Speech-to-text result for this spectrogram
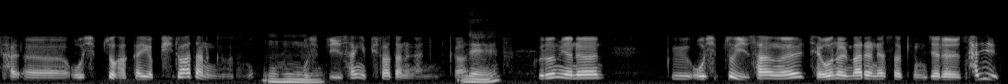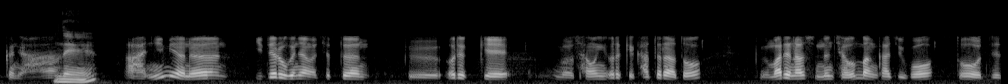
사, 어, 50조 가까이가 필요하다는 거거든요. 음흠. 50조 이상이 필요하다는 거 아닙니까? 네. 그러면은 그 50조 이상을 재원을 마련해서 경제를 살릴 거냐? 네. 아니면은 이대로 그냥 어쨌든 그 어렵게 뭐 상황이 어렵게 가더라도 그 마련할 수 있는 재원만 가지고 또 이제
